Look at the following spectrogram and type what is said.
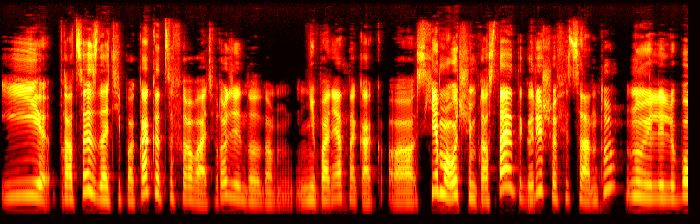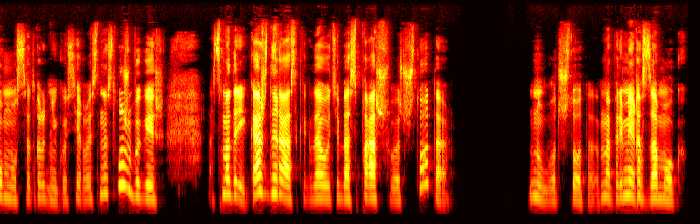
И процесс, да, типа, как оцифровать? Вроде ну, там, непонятно как. А, схема очень простая. Ты говоришь официанту, ну или любому сотруднику сервисной службы, говоришь, смотри, каждый раз, когда у тебя спрашивают что-то, ну вот что-то, например, замок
